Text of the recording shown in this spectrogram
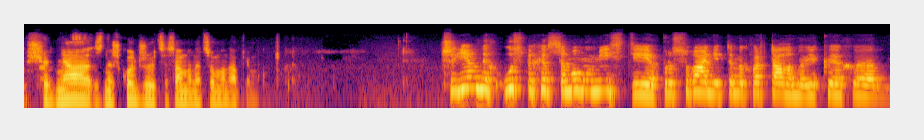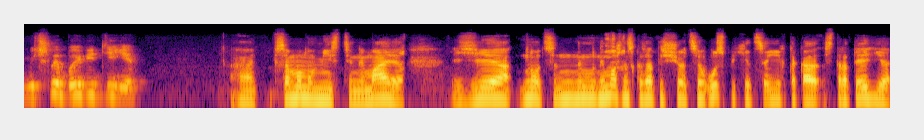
щодня знешкоджується саме на цьому напрямку. Чи є в них успіхи в самому місті в просуванні тими кварталами, в яких е, йшли бойові дії? В самому місті немає. Є, ну це не, не можна сказати, що це успіхи, це їх така стратегія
